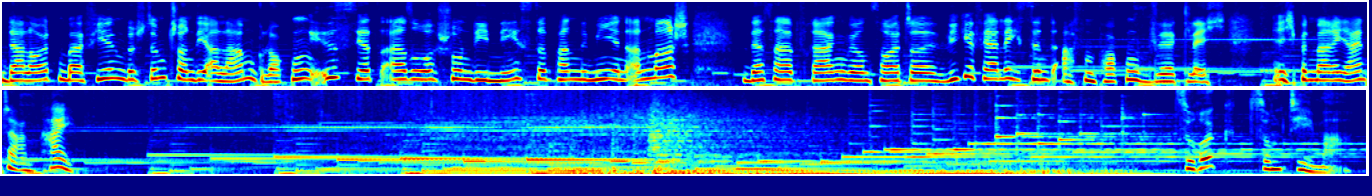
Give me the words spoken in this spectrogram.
Da läuten bei vielen bestimmt schon die Alarmglocken. Ist jetzt also schon die nächste Pandemie in Anmarsch? Deshalb fragen wir uns heute, wie gefährlich sind Affenpocken wirklich? Ich bin Marianta. Hi. Zurück zum Thema.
